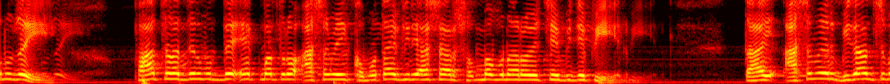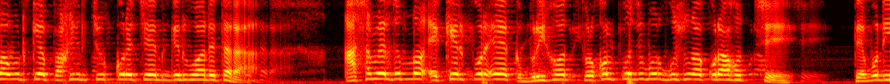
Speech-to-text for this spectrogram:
অনুযায়ী পাঁচ রাজ্যের মধ্যে একমাত্র আসামে ক্ষমতায় ফিরে আসার সম্ভাবনা রয়েছে বিজেপির। তাই আসামের বিধানসভা ভোটকে পাখির চুপ করেছেন গেরুয়া নেতারা। আসামের জন্য একের পর এক বৃহৎ প্রকল্প যেমন ঘোষণা করা হচ্ছে, তেমনি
